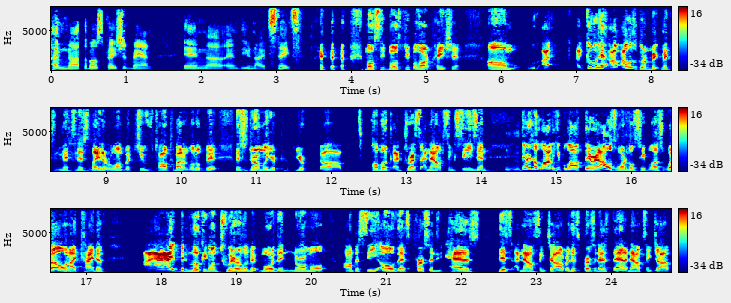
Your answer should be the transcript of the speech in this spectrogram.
I'm not the most patient man in uh, in the United States. most most people aren't patient. Um, I go ahead. I, I was going to mention mention this later on, but you've talked about it a little bit. This is normally your your uh, public address announcing season. Mm-hmm. There's a lot of people out there, and I was one of those people as well. And I kind of I, have been looking on Twitter a little bit more than normal um, to see, oh, this person has this announcing job or this person has that announcing job.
